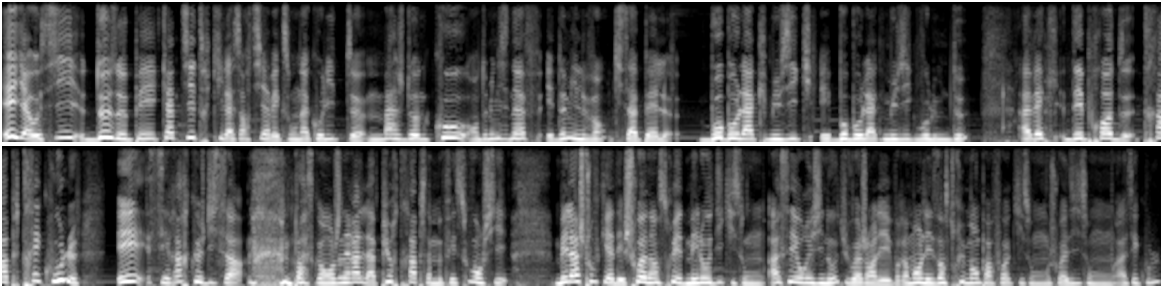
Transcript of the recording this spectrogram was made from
Et il y a aussi deux EP, quatre titres qu'il a sortis avec son acolyte euh, Mashdon Co en 2019 et 2020, qui s'appellent Bobolac Music et Bobolac Music Volume 2 avec des prods trap très cool Et c'est rare que je dis ça, parce qu'en général, la pure trap, ça me fait souvent chier. Mais là, je trouve qu'il y a des choix d'instruments et de mélodies qui sont assez originaux. Tu vois, genre les, vraiment les instruments parfois qui sont choisis sont assez cool.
